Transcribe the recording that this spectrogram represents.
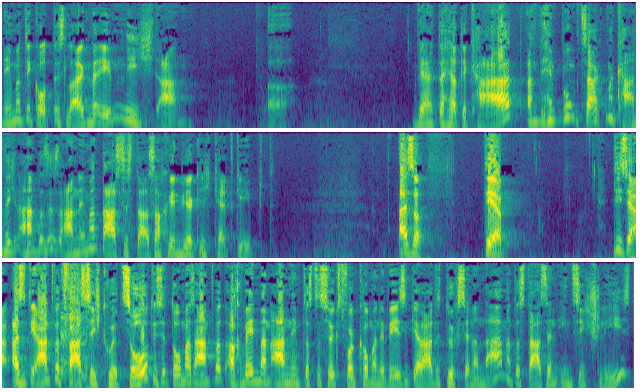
nehmen die Gottesleugner eben nicht an. Äh. Während der Herr Descartes an dem Punkt sagt, man kann nicht anders es annehmen, dass es das auch in Wirklichkeit gibt. Also, der, diese, also die Antwort fasse ich kurz so, diese Thomas-Antwort, auch wenn man annimmt, dass das höchst vollkommene Wesen gerade durch seinen Namen das Dasein in sich schließt,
